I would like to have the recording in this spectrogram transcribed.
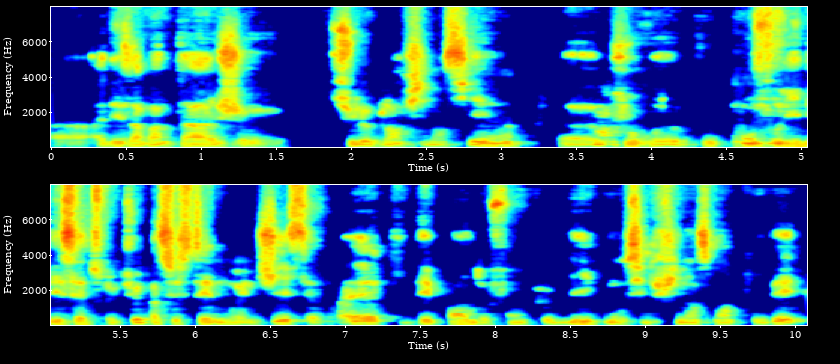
à des avantages euh, sur le plan financier hein, euh, pour, euh, pour, consolider cette structure parce que c'était une ONG, c'est vrai, qui dépend de fonds publics mais aussi du financement privé.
